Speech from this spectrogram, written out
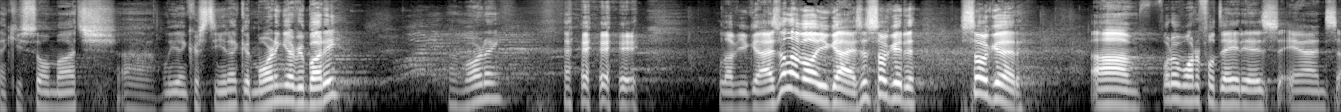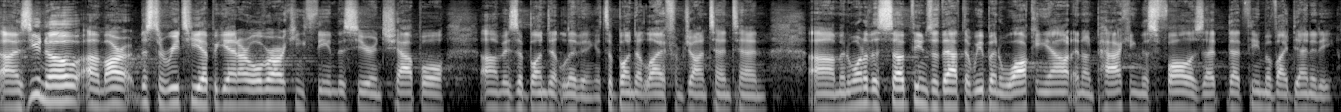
Thank you so much, uh, Leah and Christina. Good morning, everybody. Good morning. Hey, love you guys. I love all you guys. It's so good. so good. Um, what a wonderful day it is. And uh, as you know, um, our, just to re up again, our overarching theme this year in chapel um, is abundant living. It's abundant life from John 10 10. Um, and one of the sub themes of that that we've been walking out and unpacking this fall is that, that theme of identity.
